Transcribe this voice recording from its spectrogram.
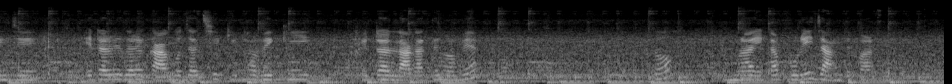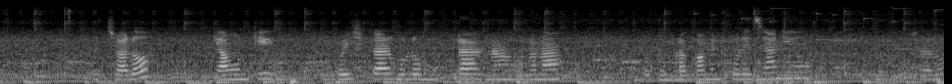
এই যে এটার ভেতরে কাগজ আছে, কীভাবে কি এটা লাগাতে হবে। তো তোমরা এটা পড়েই জানতে পারবে। তো চলো, কেমন কি পরিষ্কার হলো মুখটা, না হলো না, তো তোমরা কমেন্ট করে জানিও। চলো।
